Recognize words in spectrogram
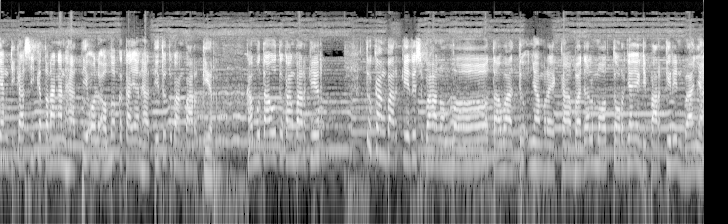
yang dikasih ketenangan hati oleh Allah kekayaan hati itu tukang parkir. Kamu tahu tukang parkir? Tukang parkir itu subhanallah tawaduknya mereka. Badal motornya yang diparkirin banyak.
